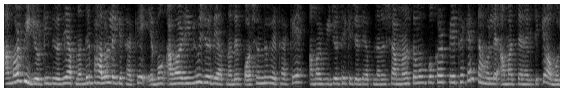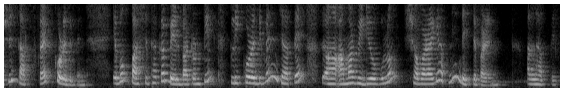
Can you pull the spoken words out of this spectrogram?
আমার ভিডিওটি যদি আপনাদের ভালো লেগে থাকে এবং আমার রিভিউ যদি আপনাদের পছন্দ হয়ে থাকে, আমার ভিডিও থেকে যদি আপনারা সামান্যতম উপকার পেয়ে থাকেন, তাহলে আমার চ্যানেলটিকে অবশ্যই সাবস্ক্রাইব করে দেবেন এবং পাশে থাকা বেল বাটনটি ক্লিক করে দিবেন যাতে আমার ভিডিওগুলো সবার আগে আপনি দেখতে পারেন। আল্লাহ হাফিজ।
